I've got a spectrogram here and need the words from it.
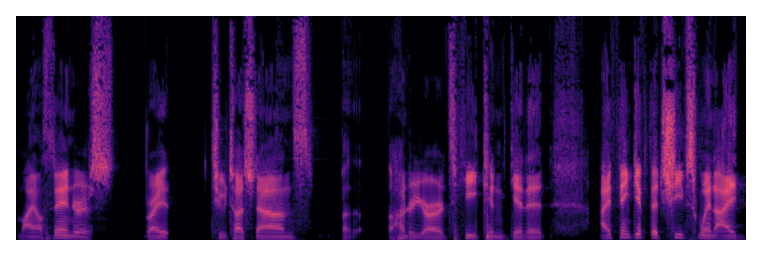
Miles Sanders, right? Two touchdowns, 100 yards. He can get it. I think if the Chiefs win, I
